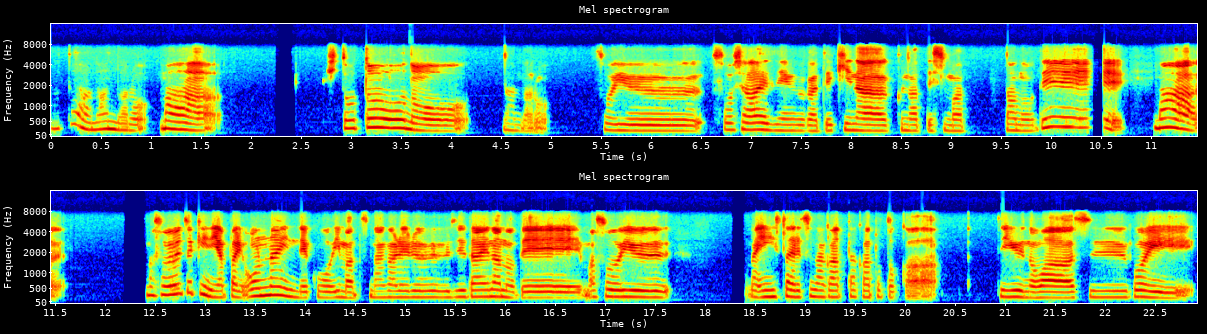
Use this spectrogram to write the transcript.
あとは何だろう。まあ、人との、なんだろう。そういうソーシャライジングができなくなってしまったので、まあ、まあ、そういう時にやっぱりオンラインでこう今つながれる時代なので、まあ、そういう、まあ、インスタでつながった方とかっていうのはすごい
